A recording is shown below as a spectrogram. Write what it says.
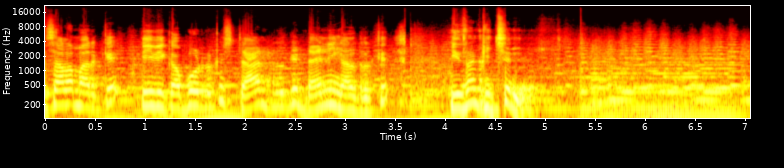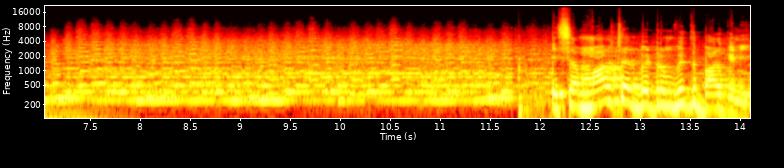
விசாலமாக இருக்குது டிவி கபோர்ட் இருக்குது ஸ்டாண்ட் இருக்குது டைனிங் ஹால் இருக்குது இதுதான் kitchen it's a master bedroom with balcony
